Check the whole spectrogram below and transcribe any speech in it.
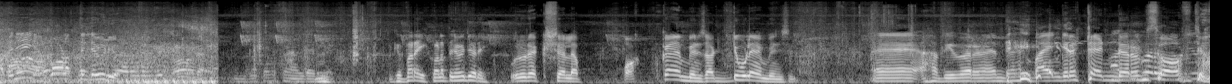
അപ്പൊ ഇനി കുളത്തിന്റെ വീഡിയോ പറയ് കുളത്തിനെ പറ്റി പറയ് ഒരു രക്ഷയല്ല. പക്ക ആംബിയൻസ് അടിപൊളി ആംബിയൻസ് ഹബീബ് പറയണ ഭയങ്കര ടെൻഡറും സോഫ്റ്റും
